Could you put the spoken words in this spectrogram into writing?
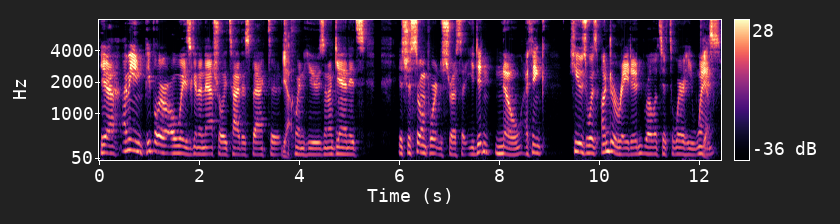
Yeah, I mean, people are always going to naturally tie this back to, to yeah. Quinn Hughes, and again, it's it's just so important to stress that you didn't know. I think Hughes was underrated relative to where he went. Yes.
